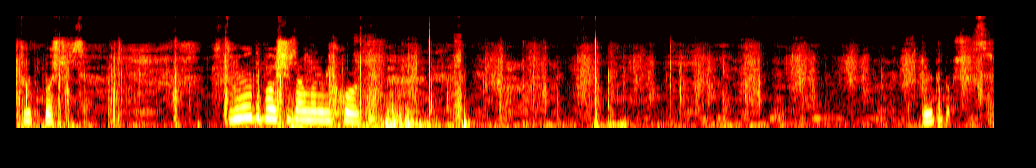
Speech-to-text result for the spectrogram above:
Through the bushes. Through the bushes, I'm gonna record. Through the bushes.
